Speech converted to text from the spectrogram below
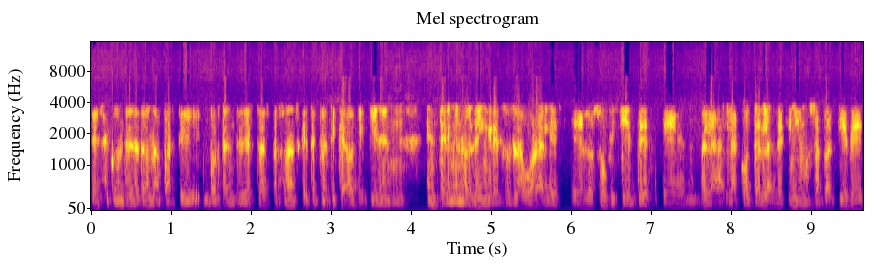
eh, se concentra una parte importante de estas personas que te platicaba que tienen en términos de ingresos laborales eh, lo suficientes, la, la cota la definimos a partir de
